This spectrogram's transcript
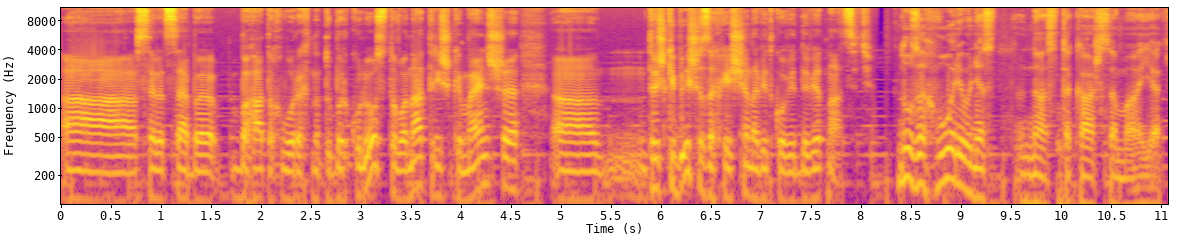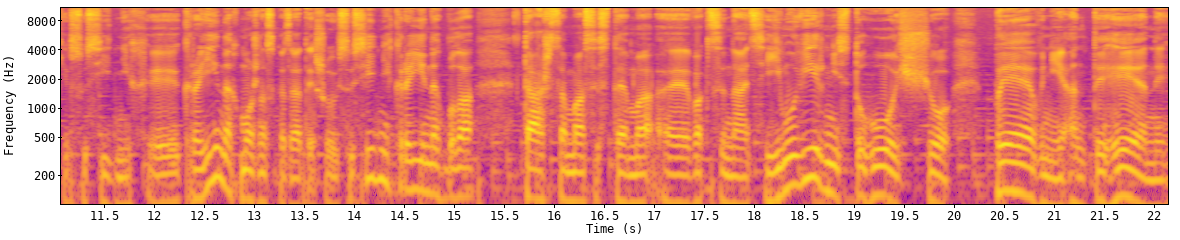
а, серед себе багато хворих на туберкульоз, то вона трішки менше, а, трішки більше захищена від COVID-19? Ну, захворювання в нас така ж сама, як і в сусідніх е, країнах. Можна сказати, що і в сусідніх країнах була та ж сама система е, вакцинації. Ймовірність того, що певні антигени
